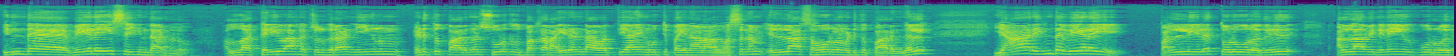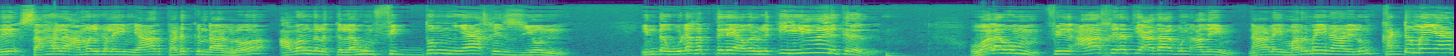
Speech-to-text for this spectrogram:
இந்த வேலையை செய்கின்றார்களோ அல்லாஹ் தெளிவாக சொல்கிறார் நீங்களும் எடுத்து பாருங்கள். சூரத்துல் பக்கரா இரண்டாவது அத்தியாயம் நூத்தி பதினாலாவது வசனம். எல்லா சகோதரர்களும் எடுத்து பாருங்கள். யார் இந்த வேலையை பள்ளியில தொழுகிறது அல்லாவை நினைவு கூறுவது சகல அமல்களையும் யார் தடுக்கின்றார்களோ அவங்களுக்கு லகும் இந்த உலகத்திலே அவர்களுக்கு இழிவு இருக்கிறது. வலவும் ஃபில் ஆஹிரத்தி அதாபுன் அலீம். நாளை மறுமை நாளிலும் கடுமையான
